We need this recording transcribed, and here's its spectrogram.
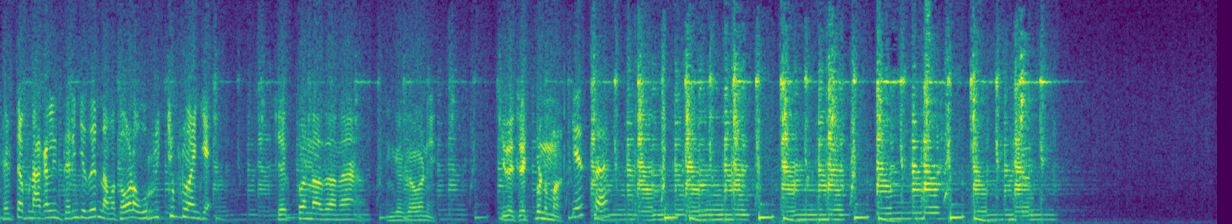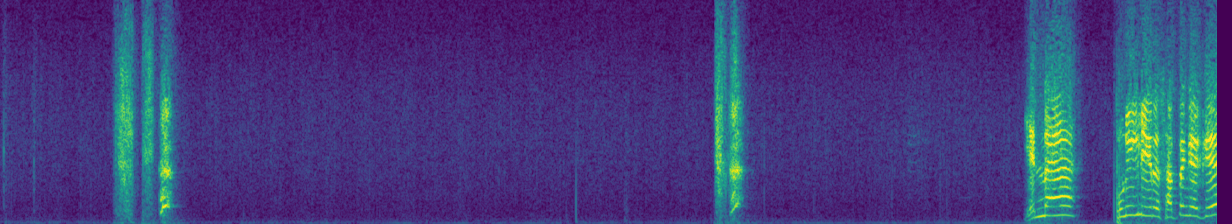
செட்டப் நகலையும் தெரிஞ்சது நம்ம தோலை உரிச்சு விடுவாங்க. செக் பண்ணாதானே? இங்க கவனி. இத செக் பண்ணுமா? எஸ் சார் என்ன? துணியில சத்தம் கேக்கு.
